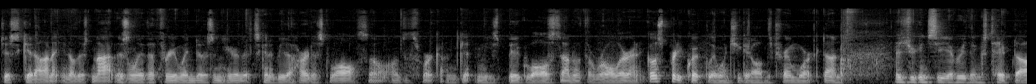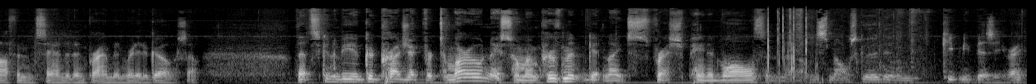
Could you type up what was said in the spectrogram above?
just get on it. You know, there's not, there's only the three windows in here that's going to be the hardest wall, so I'll just work on getting these big walls done with a roller, and it goes pretty quickly once you get all the trim work done. As you can see, everything's taped off and sanded and primed and ready to go, so that's going to be a good project for tomorrow. Nice home improvement, get nice fresh painted walls, and uh, smells good and keep me busy, right?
